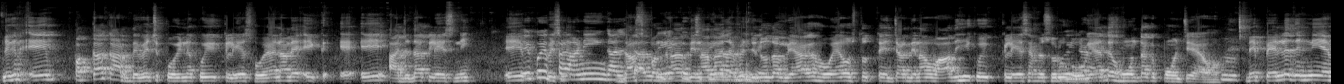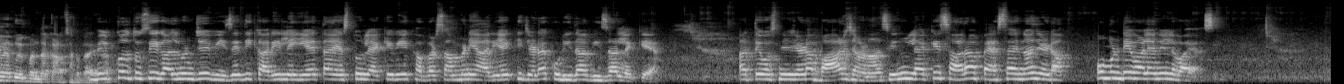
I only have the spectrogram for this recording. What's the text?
ਲੇਕਿਨ ਇਹ ਪੱਕਾ ਘਰ ਦੇ ਵਿੱਚ ਕੋਈ ਨਾ ਕੋਈ ਕਲੇਸ਼ ਹੋਇਆ ਨਾਲੇ ਇੱਕ ਇਹ ਅੱਜ ਦਾ ਕਲੇਸ਼ ਨਹੀਂ। ਇਹ ਕੋਈ ਪੁਰਾਣੀ ਗੱਲ 10 ਚੱਲ ਰਹੀ ਹੈ, 15 ਕੁਛ ਦਿਨਾਂ ਦਾ ਜਾਂ ਫਿਰ ਜਦੋਂ ਦਾ ਵਿਆਹ ਹੋਇਆ ਉਸ ਤੋਂ 3-4 ਦਿਨਾਂ ਬਾਅਦ ਹੀ ਕੋਈ ਕਲੇਸ਼ ਐਵੇਂ ਸ਼ੁਰੂ ਹੋ ਗਿਆ ਤੇ ਹੁਣ ਤੱਕ ਪਹੁੰਚਿਆ ਉਹ। ਨਹੀਂ ਪਹਿਲੇ ਦਿਨ ਨਹੀਂ ਐਵੇਂ ਕੋਈ ਬੰਦਾ ਕਰ ਸਕਦਾ ਹੈ ਬਿਲਕੁਲ ਤੁਸੀਂ ਗੱਲ ਹੁਣ ਜੇ ਵੀਜ਼ੇ ਦੀ ਕਰੀ ਲਈ ਹੈ ਤਾਂ ਇਸ ਤੋਂ ਲੈ ਕੇ ਵੀ ਇਹ ਖਬਰ ਸਾਹਮਣੇ ਆ ਰਹੀ ਹੈ ਕਿ ਜਿਹੜਾ ਕੁੜੀ ਦਾ ਵੀਜ਼ਾ ਲੱਗਿਆ ਅਤੇ ਉਸਨੇ ਜਿਹੜਾ ਬਾਹਰ ਜਾਣਾ ਸੀ ਇਹਨੂੰ ਲੈ ਕੇ ਸਾਰਾ ਪੈਸਾ ਹੈ ਨਾ ਜਿਹੜਾ ਉਹ ਮੁੰਡੇ ਵਾਲਿਆਂ ਨੇ ਲਵਾਇਆ ਸੀ।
